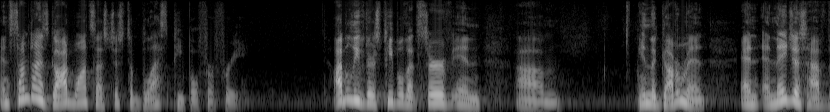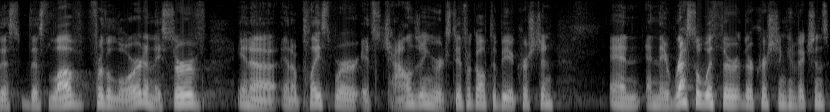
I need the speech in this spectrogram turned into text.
And sometimes God wants us just to bless people for free. I believe there's people that serve in, um, in the government and, and they just have this, this love for the Lord and they serve in a, in a place where it's challenging or it's difficult to be a Christian and, and they wrestle with their, their Christian convictions.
